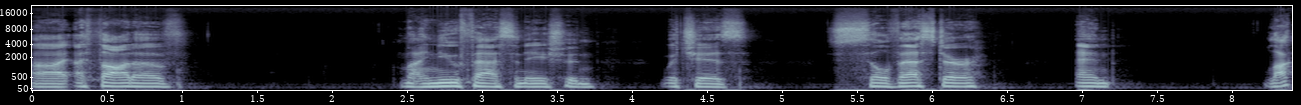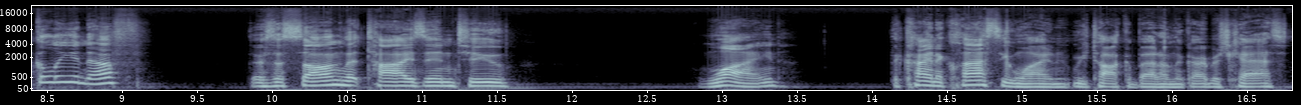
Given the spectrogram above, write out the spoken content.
Uh, I thought of my new fascination, which is Sylvester. And luckily enough, there's a song that ties into wine, the kind of classy wine we talk about on the Garbage Cast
